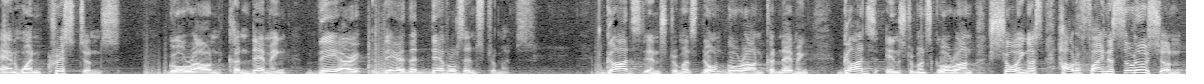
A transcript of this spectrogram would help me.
And when Christians go around condemning, they are, they are the devil's instruments. God's instruments don't go around condemning. God's instruments go around showing us how to find a solution,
